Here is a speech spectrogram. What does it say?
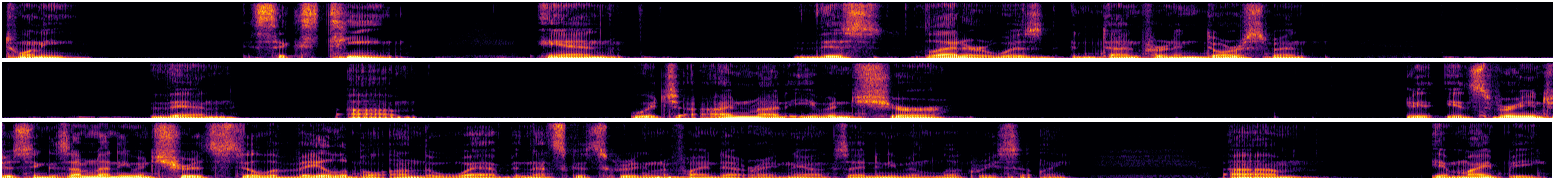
2016. And this letter was done for an endorsement then, um, which I'm not even sure. it's very interesting because I'm not even sure it's still available on the web, and that's what we're going to find out right now because I didn't even look recently. Um, it might be.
